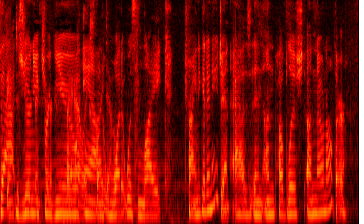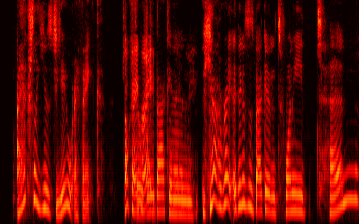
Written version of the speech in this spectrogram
that journey for you and Liddell. what it was like trying to get an agent as an unpublished, unknown author. I actually used you, I think. Okay, so Way back in, yeah, right. I think this was back in 2010.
